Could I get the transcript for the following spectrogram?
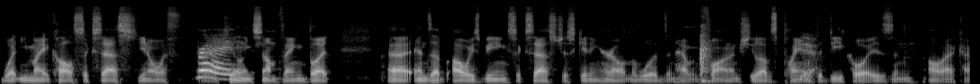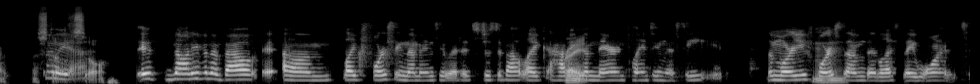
what you might call success, you know, with uh, killing something, but. Uh, ends up always being success, just getting her out in the woods and having fun. And she loves playing yeah. with the decoys and all that kind of Oh, stuff. Oh, yeah. So it's not even about um like forcing them into it. It's just about like having right. them there and planting the seed. The more you force mm-hmm. them, the less they want.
